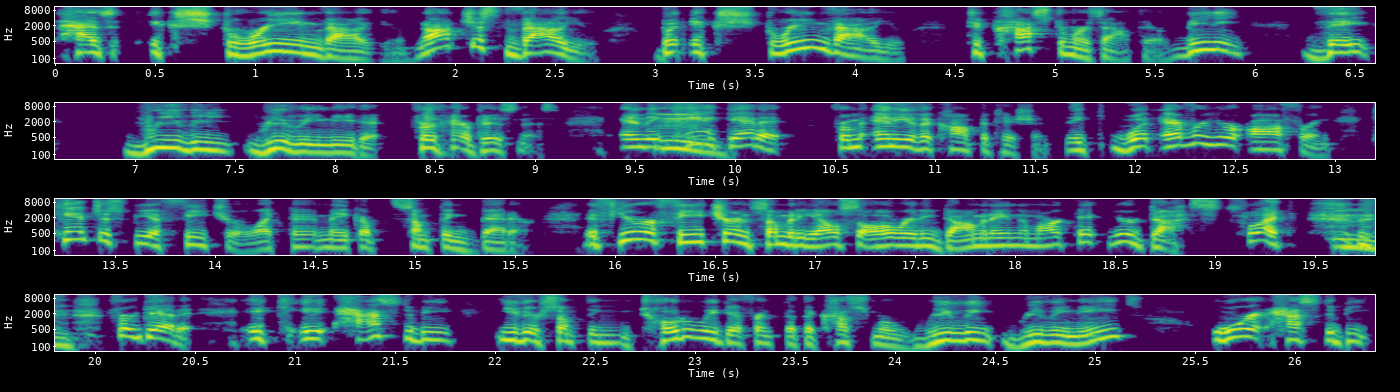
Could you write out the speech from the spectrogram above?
has extreme value, not just value, but extreme value to customers out there, meaning they really, really need it for their business. And they mm. can't get it from any of the competition. They, whatever you're offering can't just be a feature like to make up something better. If you're a feature and somebody else already dominating the market, you're dust. Like, mm. forget it. it. It has to be either something totally different that the customer really, really needs, or it has to be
